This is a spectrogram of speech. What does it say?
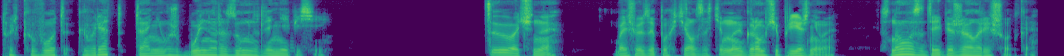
Только вот, говорят-то они уж больно разумны для неписей. Точно. Большой запыхтел за стеной громче прежнего. Снова задребежала решетка.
